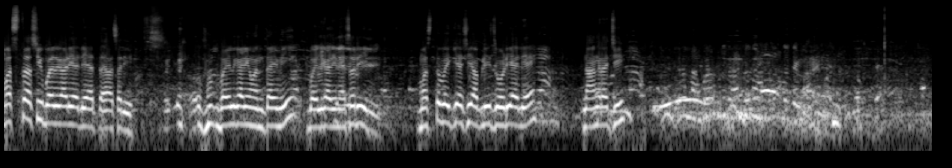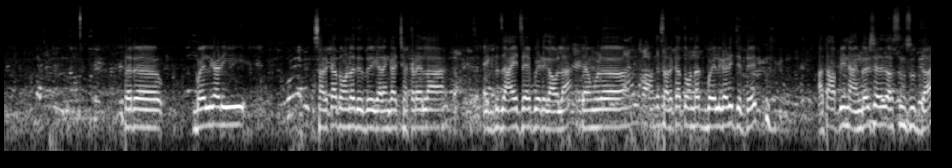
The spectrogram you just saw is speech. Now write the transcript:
मस्त अशी बैलगाडी आली आता सॉरी बैलगाडी म्हणताय मी बैलगाडी नाही सॉरी मस्तपैकी अशी आपली जोडी आली आहे नांगराची. तर बैलगाडी सारखा तोंडात येतोय कारण का छकड्याला एकदा जायचं आहे पेडगावला त्यामुळं सारखा तोंडात बैलगाडीच येते आता आपली नांगर शाळेत असून सुद्धा.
